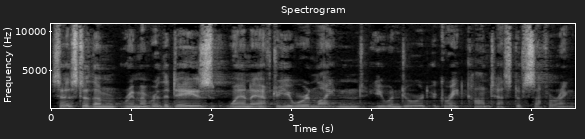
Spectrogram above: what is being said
says to them, Remember the days when, after you were enlightened, you endured a great contest of suffering.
